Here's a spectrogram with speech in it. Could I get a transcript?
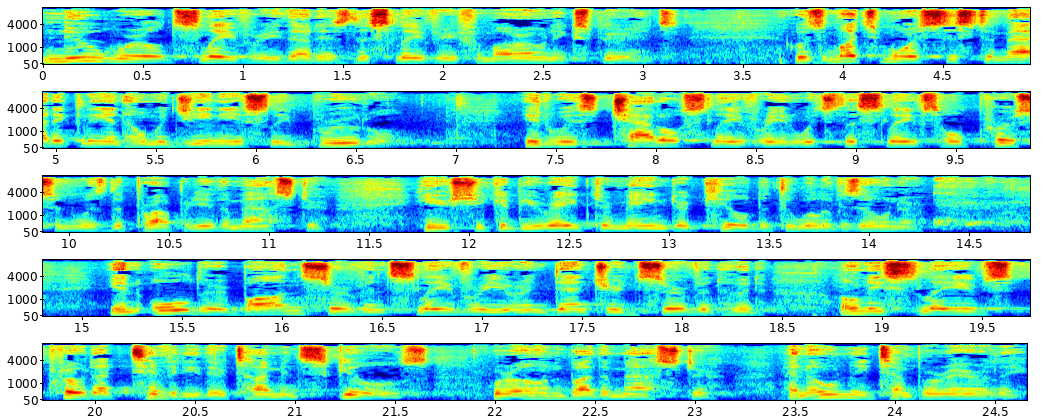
New World slavery, that is, the slavery from our own experience, was much more systematically and homogeneously brutal. It was chattel slavery in which the slave's whole person was the property of the master. He or she could be raped or maimed or killed at the will of his owner. In older bondservant slavery or indentured servanthood, only slaves' productivity, their time and skills, were owned by the master, and only temporarily.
